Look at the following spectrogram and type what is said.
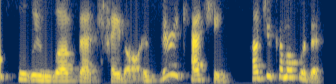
absolutely love that title. It's very catchy. How'd you come up with it?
